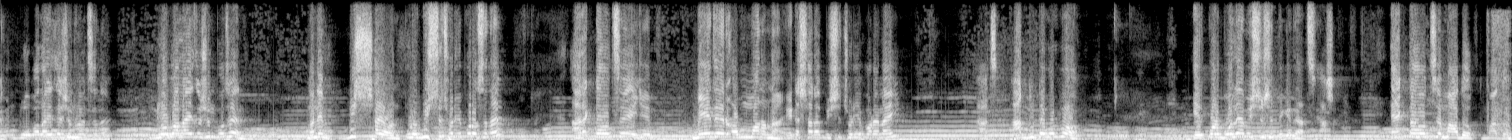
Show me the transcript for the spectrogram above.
এখন গ্লোবালাইজেশন হয়েছে না? গ্লোবালাইজেশন বোঝেন? মানে বিশ্বায়ন পুরো বিশ্বে ছড়িয়ে পড়েছে না? আরেকটা হচ্ছে এই যে মেয়েদের অবমাননা, এটা সারা বিশ্বে ছড়িয়ে পড়ে নাই? আচ্ছা আর দুটো বলব? এরপর বলে আমি শেষের দিকে যাচ্ছি আসা একটা হচ্ছে মাদক মাদক।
